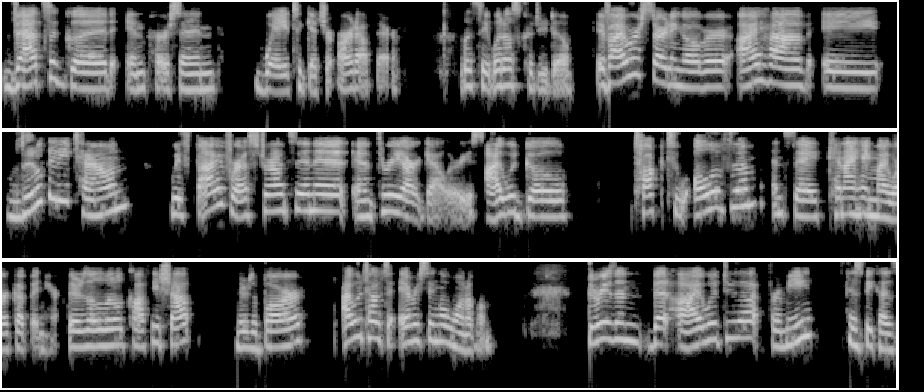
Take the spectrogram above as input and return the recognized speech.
That's a good in person way to get your art out there. Let's see, what else could you do? If I were starting over, I have a little bitty town with five restaurants in it and three art galleries. I would go talk to all of them and say, Can I hang my work up in here? There's a little coffee shop, there's a bar. I would talk to every single one of them. The reason that I would do that for me is because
